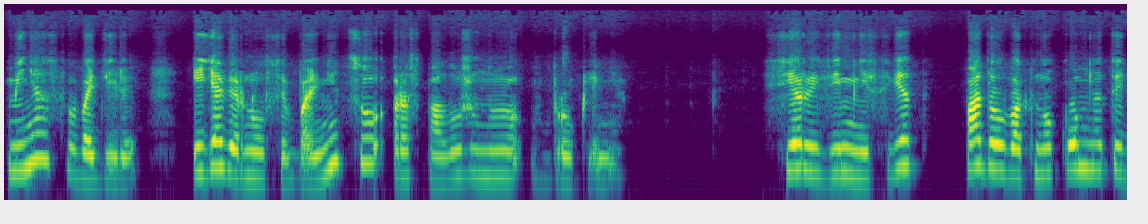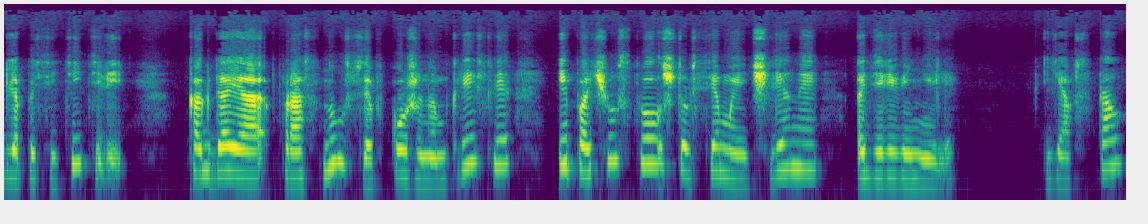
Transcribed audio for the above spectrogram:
меня освободили, и я вернулся в больницу, расположенную в Бруклине. Серый зимний свет падал в окно комнаты для посетителей, когда я проснулся в кожаном кресле и почувствовал, что все мои члены одеревенели. Я встал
